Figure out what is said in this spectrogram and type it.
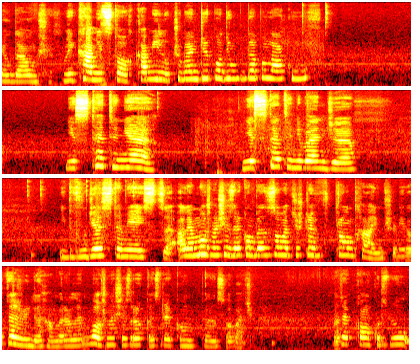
nie udało mi się. No i Kamil Stoch. Kamilu, czy będzie podium dla Polaków? Niestety nie. Niestety nie będzie. I 20 miejsce, ale można się zrekompensować jeszcze w Trondheim, czyli to też Lillehammer, ale można się zre- zrekompensować. No ten konkurs był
